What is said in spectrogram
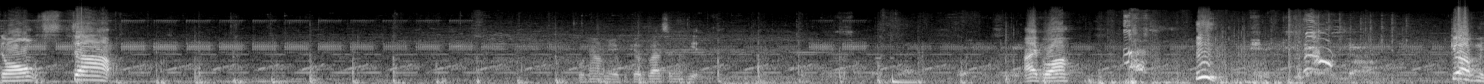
Don't stop. Go time you get. Hi, bro. Get off me.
